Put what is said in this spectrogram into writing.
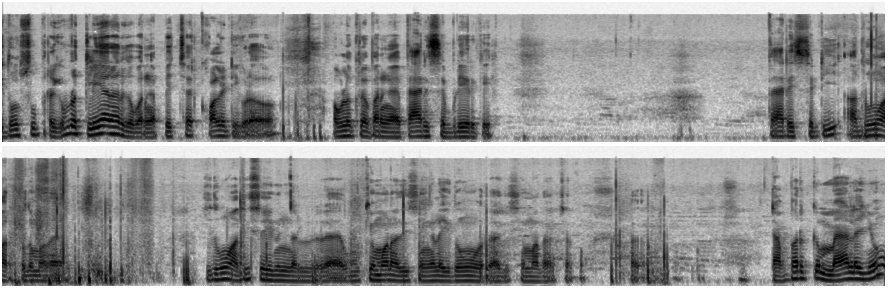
இதுவும் சூப்பராக எவ்வளோ கிளியராக இருக்குது பாருங்கள் பிக்சர் குவாலிட்டி கூட அவ்வளோ பாருங்கள் பாரிஸ் எப்படி இருக்குது பாரிஸ் சிட்டி அதுவும் அற்புதமாக தான் இருக்குது இதுவும் அதிசயங்களில் முக்கியமான அதிசயங்களில் இதுவும் ஒரு அதிசயமாக தான் வச்சுருக்கோம். டவருக்கு மேலேயும்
